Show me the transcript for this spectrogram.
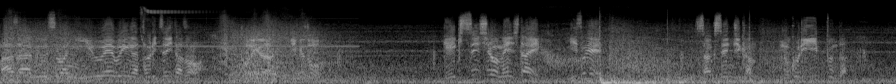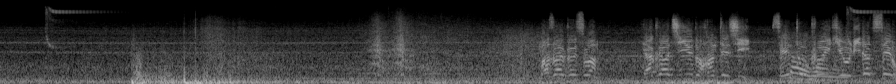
マザーグースワンに UAV が取り付いたぞ。トリガー行くぞ。撃墜しろ命じたい。急げ。作戦時間残り1分だ。マザーグースワン180度反転し戦闘空域を離脱せよ。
